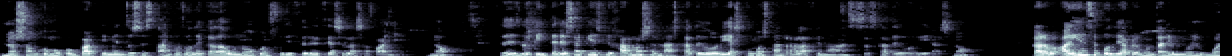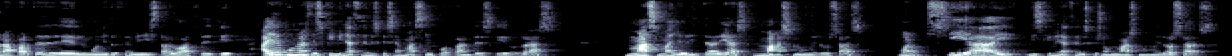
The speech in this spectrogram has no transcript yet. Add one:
no son como compartimentos estancos donde cada uno con su diferencia se las apañe. ¿no? Entonces, lo que interesa aquí es fijarnos en las categorías, cómo están relacionadas esas categorías. ¿no? Claro, alguien se podría preguntar, y muy buena parte del movimiento feminista lo hace, decir, ¿hay algunas discriminaciones que sean más importantes que otras? ¿Más mayoritarias? ¿Más numerosas? Bueno, sí hay discriminaciones que son más numerosas,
